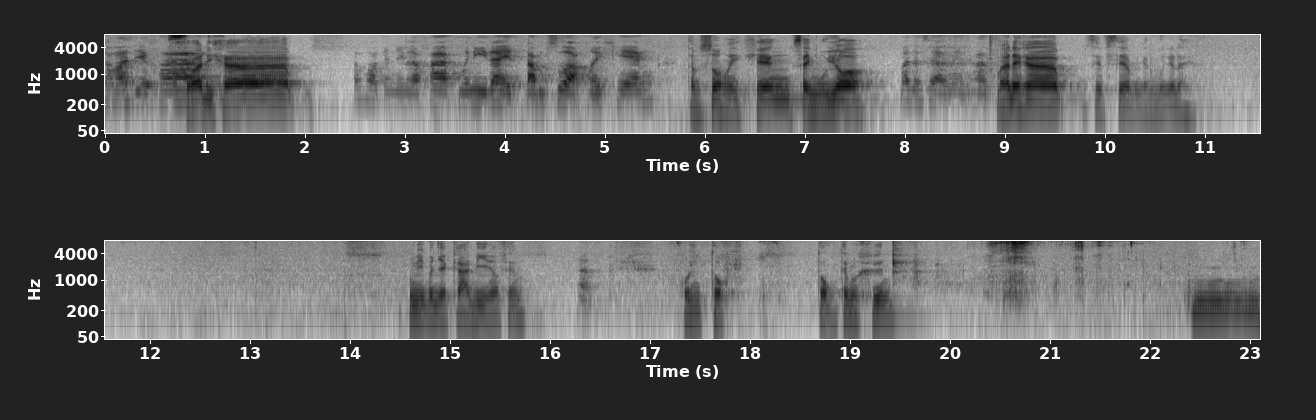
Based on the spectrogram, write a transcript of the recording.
สวัสดีครับสวัสดีครับก็พอกันนี้แล้วครับมื้อนี้ได้ตำสั่วหอยแข้งตำส้มไอ้แข้งใส่หมูยอ มาจะแซ่บแม่นครับ มาได้ครับเสียบๆกันมือกันได้วันนี้บรรยากาศดีเนาะเฟมครับฝนตก ตกเต็มอคืนอืม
